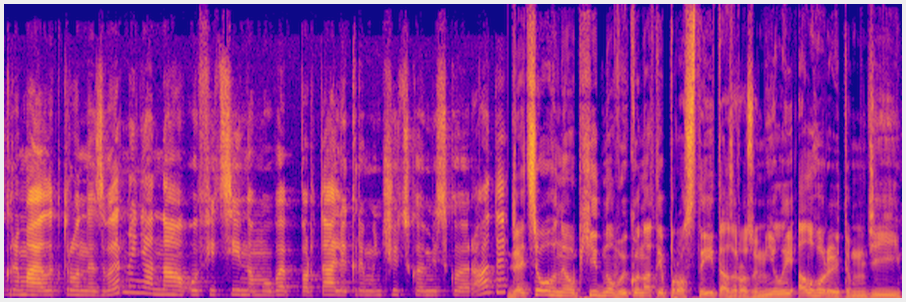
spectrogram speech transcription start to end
зокрема, електронне звернення на офіційному веб-порталі Кременчуцької міської ради. Для цього необхідно виконати простий та зрозумілий алгоритм дій.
